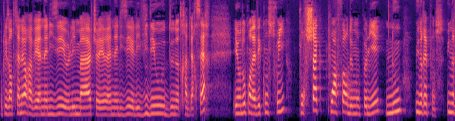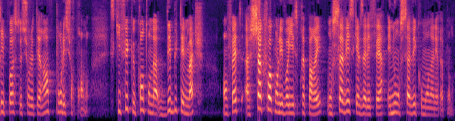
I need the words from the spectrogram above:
Donc, les entraîneurs avaient analysé euh, les matchs, avaient analysé les vidéos de notre adversaire. Et donc, on avait construit pour chaque point fort de Montpellier, nous, une réponse, une riposte sur le terrain pour les surprendre. Ce qui fait que quand on a débuté le match, en fait, à chaque fois qu'on les voyait se préparer, on savait ce qu'elles allaient faire et nous, on savait comment on allait répondre.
